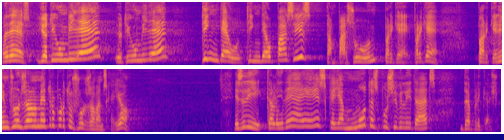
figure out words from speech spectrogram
La idea és, jo tinc un bitllet, jo tinc un bitllet, tinc 10, tinc 10 passis, te'n passo un. Per què? Per què? Perquè anem junts al metro però tu surts abans que jo. És a dir, que la idea és que hi ha moltes possibilitats d'aplicar això.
